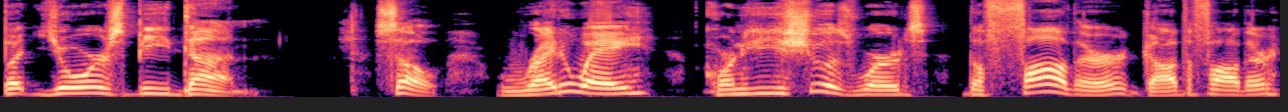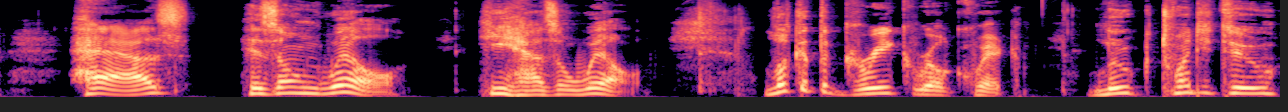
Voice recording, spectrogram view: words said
but yours be done. So, right away, according to Yeshua's words, the Father, God the Father, has his own will. He has a will. Look at the Greek real quick. Luke 22,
